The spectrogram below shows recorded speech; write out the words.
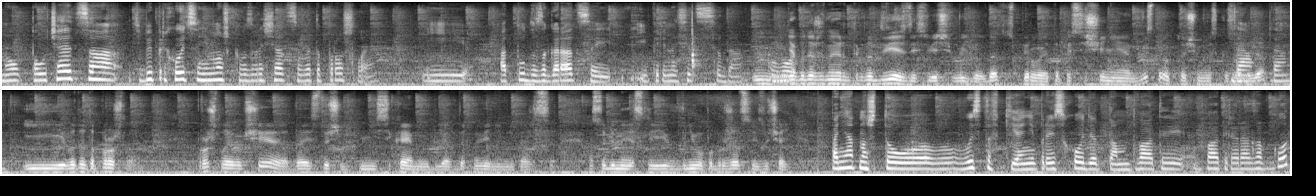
Но получается, тебе приходится немножко возвращаться в это прошлое и оттуда загораться и, и переноситься сюда. Мгм. Вот. Я бы даже, наверное, тогда две здесь вещи выделил, да? То есть первое это посещение выставок, то, о чем вы сказали, Да, да? да. И вот это прошлое. Прошлое вообще, да, источник неиссякаемый для вдохновения, мне кажется. Особенно если в него погружаться и изучать. Понятно, что выставки, они происходят там 2-3 2-3 раза в год,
